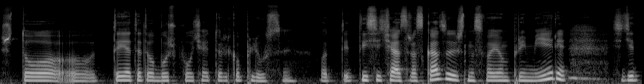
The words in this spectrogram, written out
что э, ты от этого будешь получать только плюсы. Вот и ты сейчас рассказываешь на своем примере, сидит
